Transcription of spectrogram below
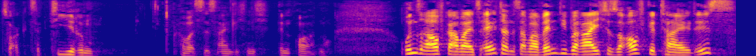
zu akzeptieren. Aber es ist eigentlich nicht in Ordnung. Unsere Aufgabe als Eltern ist aber, wenn die Bereiche so aufgeteilt ist,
